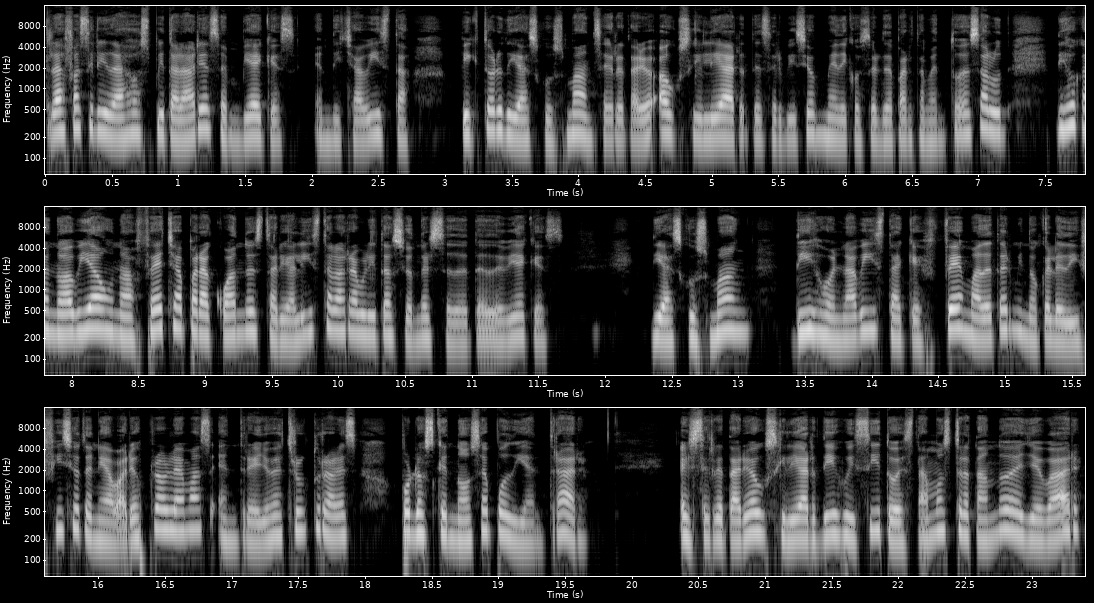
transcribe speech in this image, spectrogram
de las facilidades hospitalarias en Vieques. En dicha vista, Víctor Díaz Guzmán, secretario auxiliar de Servicios Médicos del Departamento de Salud, dijo que no había una fecha para cuándo estaría lista la rehabilitación del CDT de Vieques. Díaz Guzmán dijo en la vista que FEMA determinó que el edificio tenía varios problemas, entre ellos estructurales, por los que no se podía entrar. El secretario auxiliar dijo, y cito, estamos tratando de llevar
